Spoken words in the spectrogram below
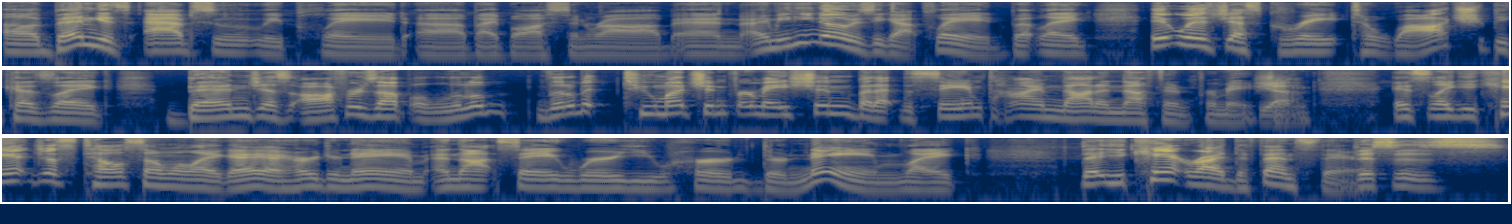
Uh, ben gets absolutely played uh, by Boston Rob, and I mean he knows he got played, but like it was just great to watch because like Ben just offers up a little little bit too much information, but at the same time not enough information. Yeah. It's like you can't just tell someone like, "Hey, I heard your name," and not say where you heard their name. Like that, you can't ride the fence there. This is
